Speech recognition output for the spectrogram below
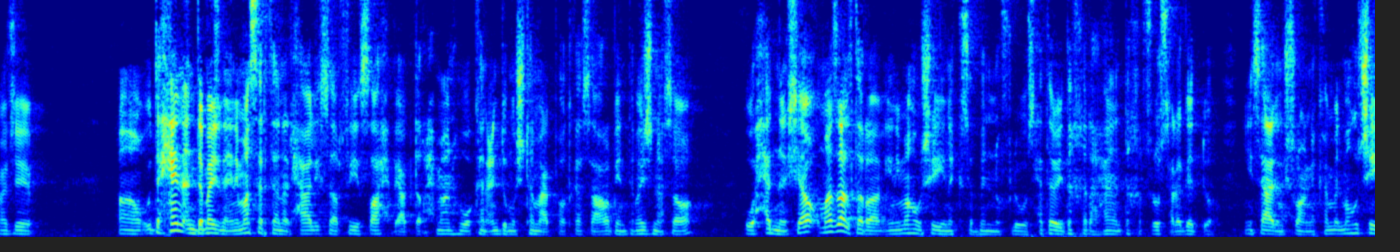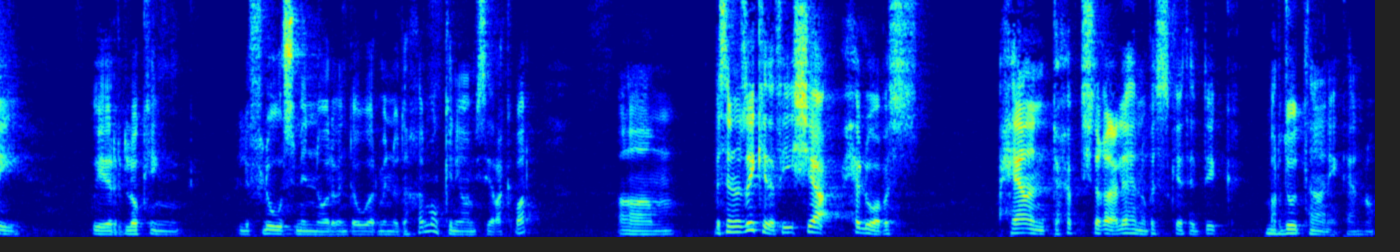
عجيب آه ودحين اندمجنا يعني ما صرت أنا لحالي صار في صاحبي عبد الرحمن هو كان عنده مجتمع بودكاست عربي اندمجنا سوا وحدنا أشياء وما زال ترى يعني ما هو شيء نكسب منه فلوس حتى لو يدخل أحيانا يدخل فلوس على قده يساعد المشروع انه يكمل ما هو شيء we're looking لفلوس منه ولا بندور منه دخل ممكن يوم يصير أكبر. آم بس إنه زي كذا في أشياء حلوة بس أحيانا تحب تشتغل عليها إنه بس كذا تديك مردود ثاني كأنه.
